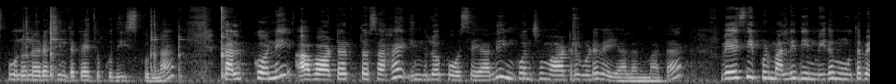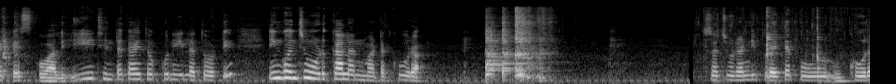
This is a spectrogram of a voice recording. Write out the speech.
స్పూనున్నర చింతకాయ తొక్కు తీసుకున్నా. కలుపుకొని ఆ వాటర్తో సహా ఇందులో పోసేయాలి. ఇంకొంచెం వాటర్ కూడా వేయాలన్నమాట. వేసి ఇప్పుడు మళ్ళీ దీని మీద మూత పెట్టేసుకోవాలి. ఈ చింతకాయ తొక్కు నీళ్ళతోటి ఇంకొంచెం ఉడకాలన్నమాట కూర. సో చూడండి ఇప్పుడైతే పూ కూర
